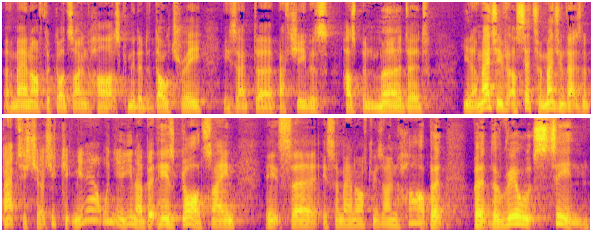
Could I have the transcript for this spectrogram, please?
a man after God's own heart, has committed adultery. He's had uh, Bathsheba's husband murdered. You know, imagine if I said to him, imagine if that was in a Baptist church, you'd kick me out, wouldn't you? You know, but here's God saying it's, uh, it's a man after his own heart. But, but the real sin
